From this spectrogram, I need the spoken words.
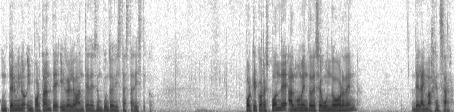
un término importante y relevante desde un punto de vista estadístico, porque corresponde al momento de segundo orden de la imagen SAR.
